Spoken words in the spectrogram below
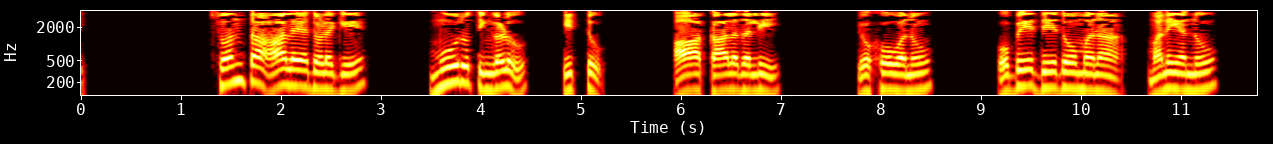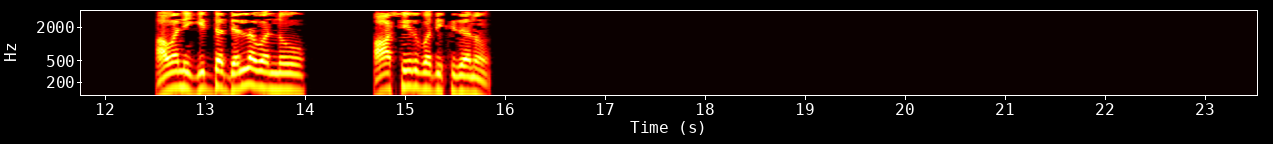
ಸ್ವಂತ ಆಲಯದೊಳಗೆ ಮೂರು ತಿಂಗಳು ಇತ್ತು. ಆ ಕಾಲದಲ್ಲಿ ಯಹೋವನು ಒಬೇದೇದೋಮನ ಮನೆಯನ್ನು ಅವನಿಗಿದ್ದದೆಲ್ಲವನ್ನೂ ಆಶೀರ್ವದಿಸಿದನು.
